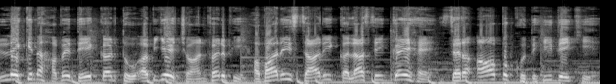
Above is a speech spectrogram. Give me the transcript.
लेकिन हमें देख कर तो अब ये जानवर भी हमारी सारी कला सीख गए हैं। जरा आप खुद ही देखिए।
